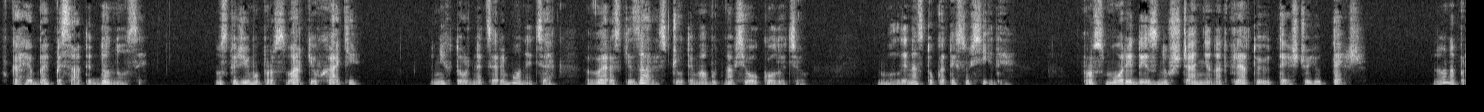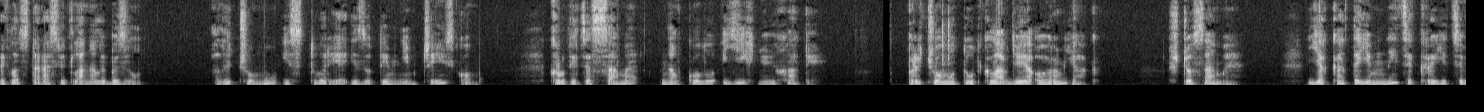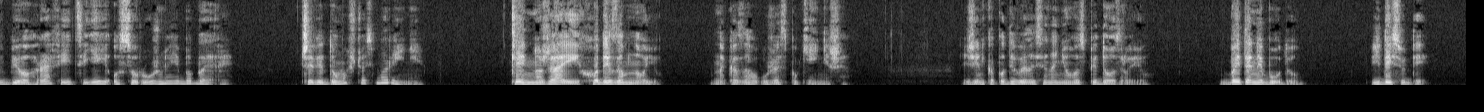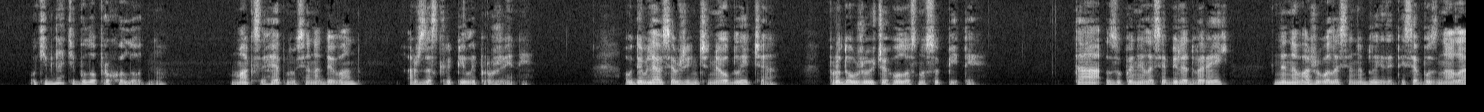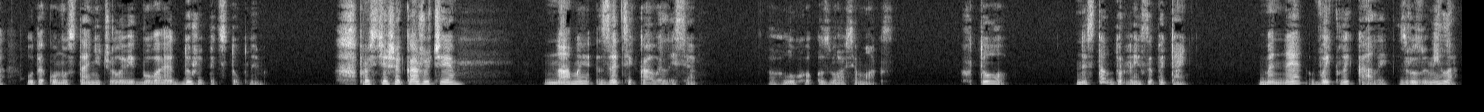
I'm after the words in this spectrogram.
в КГБ писати доноси. Ну, скажімо, про сварки в хаті. Ніхто ж не церемониться, верески зараз чути, мабуть, на всю околицю. Могли настукати сусіди. Про сморіди і знущання над клятою тещою теж. Ну, наприклад, стара Світлана Лебезун. Але чому історія із отим німчиськом крутиться саме навколо їхньої хати? Причому тут Клавдія Огром'як? Що саме? Яка таємниця криється в біографії цієї осоружної бабери? Чи відомо щось Марині? Кинь ножа і ходи за мною, наказав уже спокійніше. Жінка подивилася на нього з підозрою. Бити не буду. Йди сюди. У кімнаті було прохолодно. Макс гепнувся на диван, аж заскрипіли пружини. Вдивлявся в жінчине обличчя, продовжуючи голосно сопіти. Та зупинилася біля дверей, не наважувалася наблизитися, бо знала, у такому стані чоловік буває дуже підступним. Простіше кажучи, нами зацікавилися, глухо озвався Макс. Хто? Не став дурних запитань. Мене викликали, зрозуміла?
